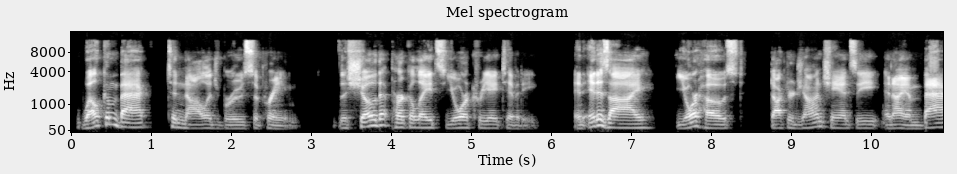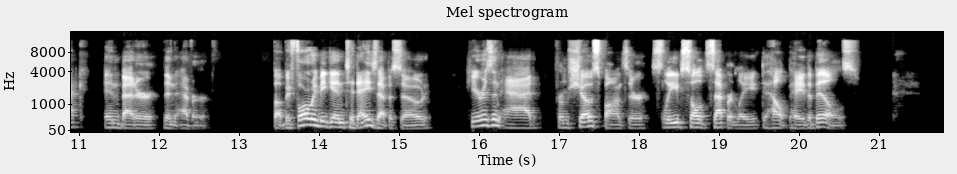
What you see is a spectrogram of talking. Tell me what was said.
Welcome back to Knowledge Brews Supreme, the show that percolates your creativity. And it is I, your host, Dr. John Chansey, and I am back and better than ever. But before we begin today's episode, here is an ad from show sponsor Sleeves Sold Separately to help pay the bills.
